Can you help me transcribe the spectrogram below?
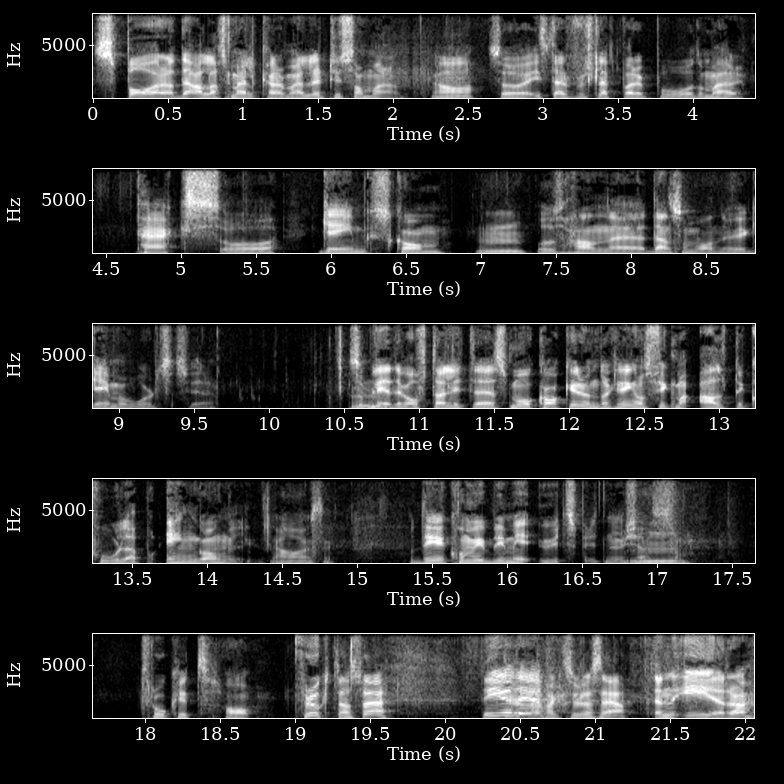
sparade alla smällkarameller till sommaren. Ja. Så istället för att släppa det på de här PAX och Gamescom Mm. och han, eh, den som var nu Game Awards och så vidare. Så Mm. blev det ofta lite småkakor runt omkring och så fick man allt det coola på en gång. liksom. ja, exakt. Och det kommer ju bli mer utspritt nu känns det Mm. som. Tråkigt. Ja, Fruktansvärt, det är ju skulle jag det. faktiskt vilja säga. En era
